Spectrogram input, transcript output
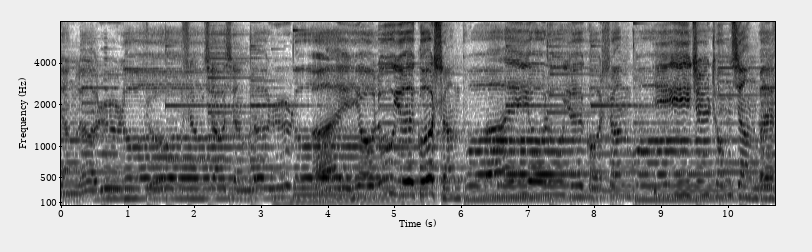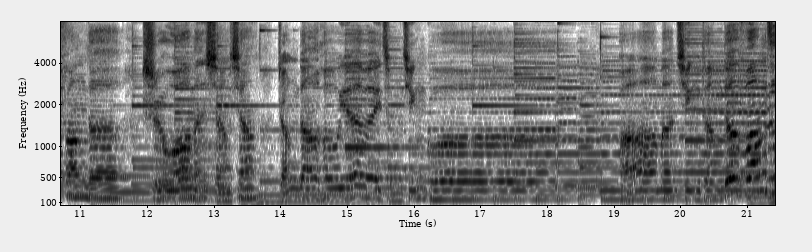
响了日落，钟声敲响了日落。哎呦，路越过山坡，哎呦，路越过山坡。一直通向北方的，是我们想象，长大后也未曾经过。爬满青藤的房子，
